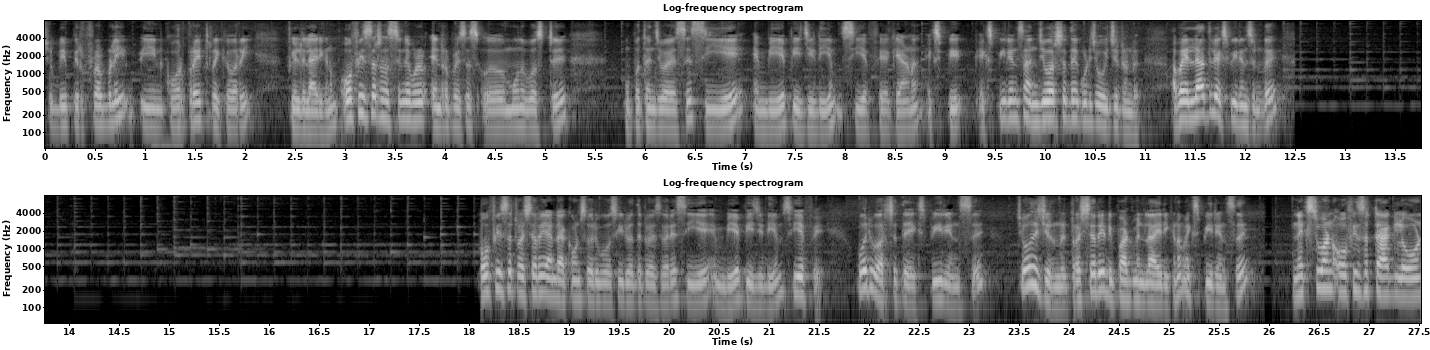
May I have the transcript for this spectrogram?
should be preferably in corporate recovery ഫീൽഡിലായിരിക്കണം. ഓഫീസർ സസ്റ്റൈനബിൾ എന്റർപ്രൈസസ് മൂന്ന് പോസ്റ്റ് മുപ്പത്തഞ്ച് വയസ്സ് C A M B A P G D M C F A ഒക്കെയാണ് എക്സ്പീ എക്സ്പീരിയൻസ് അഞ്ച് വർഷത്തെ കൂടി ചോദിച്ചിട്ടുണ്ട്. അപ്പോൾ എല്ലാത്തിലും എക്സ്പീരിയൻസ് ഉണ്ട്. ഓഫീസർ ട്രഷറി ആൻഡ് അക്കൗണ്ട്സ് ഒരു പോസ്റ്റ് ഇരുപത്തെട്ട് വയസ്സ് വരെ C A M B A P G D M C F A ഒരു വർഷത്തെ എക്സ്പീരിയൻസ് ചോദിച്ചിട്ടുണ്ട്. ട്രഷറി ഡിപ്പാർട്ട്മെന്റിലായിരിക്കണം experience next one officer tag loan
